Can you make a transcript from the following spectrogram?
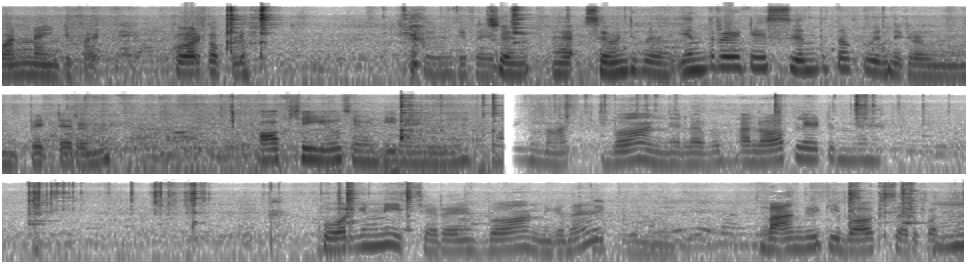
one ninety five. కూరకప్పులు సెవెంటీ ఫైవ్. ఎంత రేట్ వేసి ఎంత తక్కువ ఉంది ఇక్కడ పెట్టారు? ఆఫ్ చెయ్యు సెవెంటీ నైన్. మాట బాగుంది ఎలాగో ఆ లోపల ఏటుంది కూర గిన్నె ఇచ్చారే. బాగుంది కదా? బాంధవికి బాక్స్ సరిపోతుంది.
